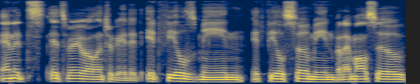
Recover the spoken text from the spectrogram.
and it's it's very well integrated. It feels mean. It feels so mean, but I'm also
